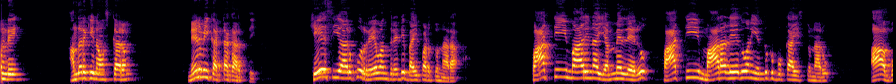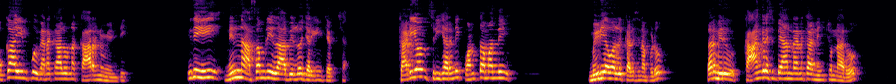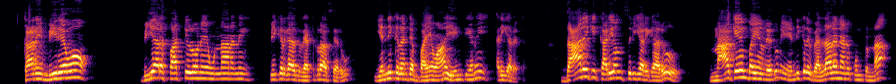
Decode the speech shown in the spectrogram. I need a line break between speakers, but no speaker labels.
అండి. అందరికీ నమస్కారం. నేను మీ కట్ట కార్తీక్. కేసీఆర్కు రేవంత్ రెడ్డి భయపడుతున్నారా? పార్టీ మారిన ఎమ్మెల్యేలు పార్టీ మారలేదు అని ఎందుకు బుకాయిస్తున్నారు? ఆ బుకాయింపు వెనకాలన్న కారణం ఏంటి? ఇది నిన్న అసెంబ్లీ లాబీలో జరిగిన చర్చ. కడియం శ్రీహరిని కొంతమంది మీడియా వాళ్ళు కలిసినప్పుడు సరే మీరు కాంగ్రెస్ బ్యానర్ వెనక నించున్నారు. కానీ మీరేమో బీఆర్ఎస్ పార్టీలోనే ఉన్నానని స్పీకర్ గారికి లెటర్ రాశారు. ఎన్నికలంటే భయమా ఏంటి అని అడిగారట. దానికి కడియం శ్రీహరి గారు నాకేం భయం లేదు నేను ఎన్నికలు వెళ్ళాలని అనుకుంటున్నా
